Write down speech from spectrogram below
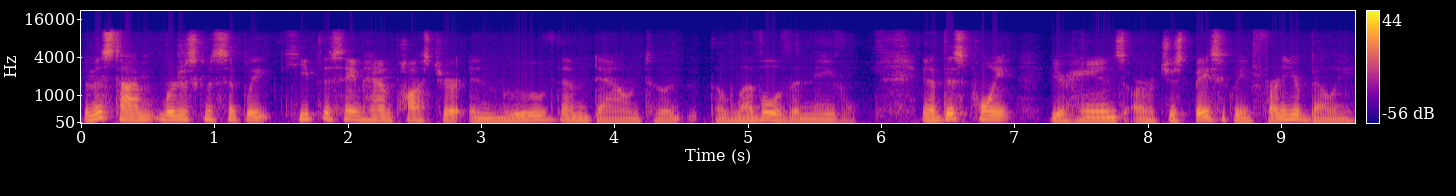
And this time, we're just going to simply keep the same hand posture and move them down to the level of the navel. And at this point, your hands are just basically in front of your belly.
